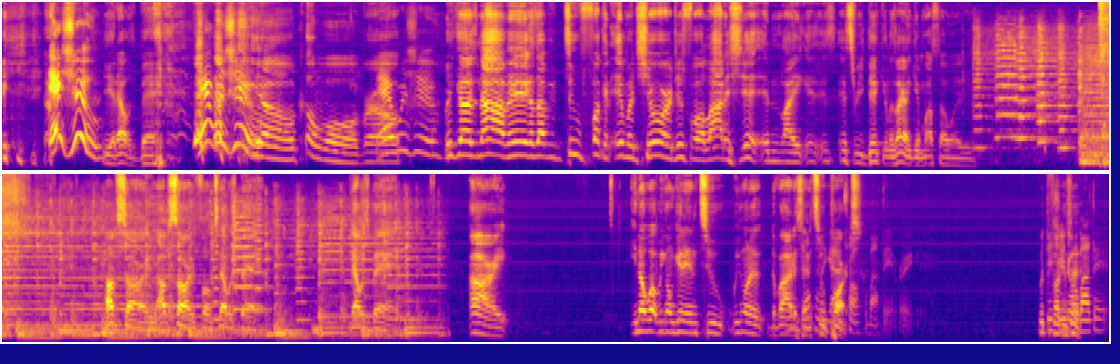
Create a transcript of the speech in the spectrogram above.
That's you. Yeah, that was bad. That was you. Yo, come on, bro. That was you. Because nah, man, because I'm too fucking immature just for a lot of shit, and like it's, it's ridiculous. I gotta get myself one of these. I'm sorry. I'm sorry, folks. That was bad. That was bad. All right. You know what? We're gonna get into. We're gonna divide We this into two parts. talk about that, right? What the Did fuck you is know that? about that?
